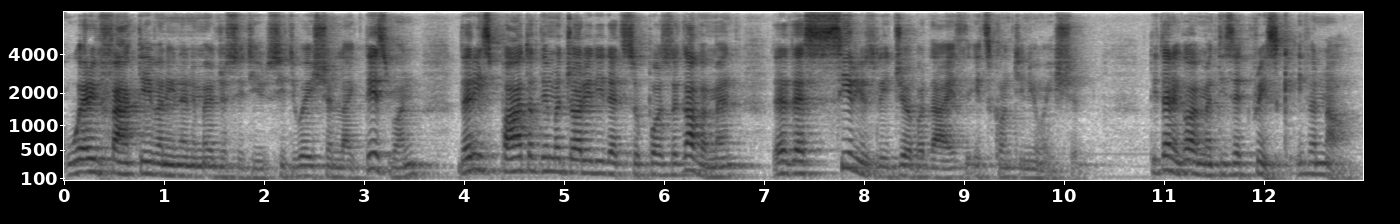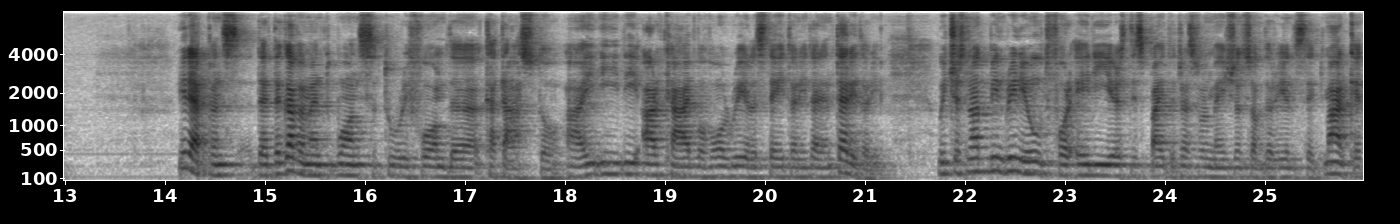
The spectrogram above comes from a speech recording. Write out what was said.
where in fact even in an emergency situation like this one, there is part of the majority that supports the government that has seriously jeopardized its continuation. The Italian government is at risk even now. It happens that the government wants to reform the catasto, i.e., the archive of all real estate on Italian territory, which has not been renewed for 80 years despite the transformations of the real estate market,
